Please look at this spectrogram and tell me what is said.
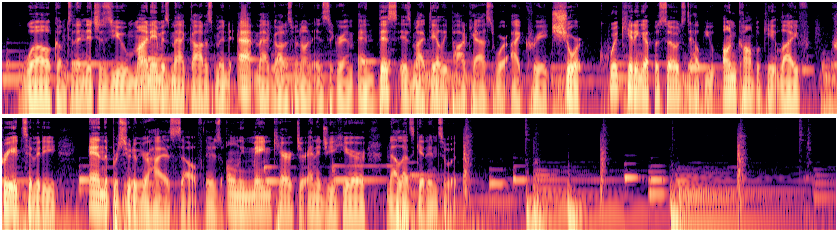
Welcome to the Niche Is You. My name is Matt Gottesman at Matt Gottesman on Instagram, and this is my daily podcast where I create short, quick hitting episodes to help you uncomplicate life, creativity, and the pursuit of your highest self. There's only main character energy here. Now let's get into it.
